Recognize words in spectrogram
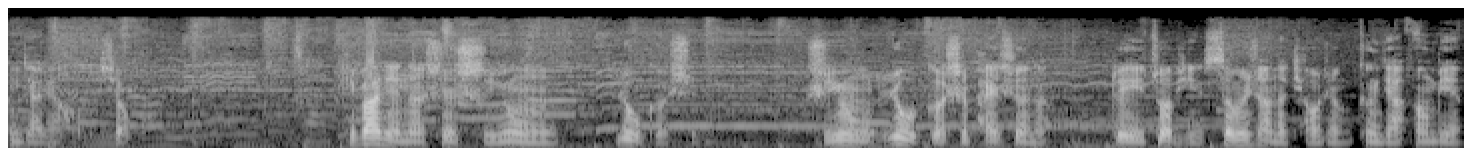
更加良好的效果。第八点呢是使用肉格式，使用肉格式拍摄呢，对作品色温上的调整更加方便，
